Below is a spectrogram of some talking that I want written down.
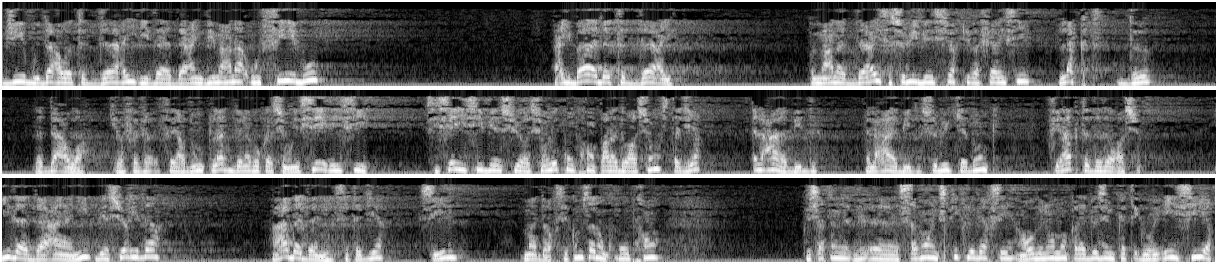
Al-da'i idha da'in bima'na ou thibu ibadat al-da'i. Le ma'na al-da'i, c'est celui bien sûr qui va faire ici l'acte de la da'wa, qui va faire donc l'acte de l'invocation. Et c'est ici, si c'est ici bien sûr, si on le comprend par l'adoration, c'est-à-dire Al-Abid, Al-Abid, celui qui a donc fait acte d'adoration. Ida da'ani, bien sûr, Ida abadani, c'est-à-dire s'il C'est comme ça donc on comprend que certains euh, savants expliquent le verset, en revenant donc à la deuxième catégorie. Et ici,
